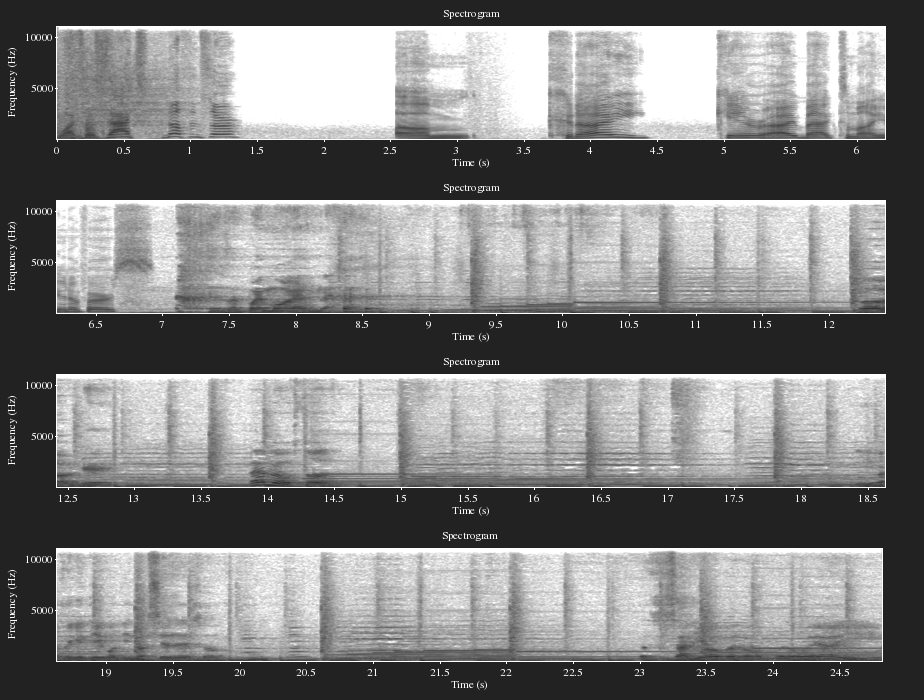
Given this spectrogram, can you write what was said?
What was that? Nothing, sir. Um, could I get right back to my universe? no se puede mover. ok. A mí me gustó. Y va a ser que tiene continuación de eso. No sé si salió, pero, pero vea y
